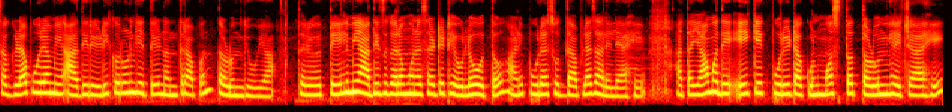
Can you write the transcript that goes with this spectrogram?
सगळ्या पुऱ्या मी आधी रेडी करून घेते नंतर आपण तळून घेऊया. तर तेल मी आधीच गरम होण्यासाठी ठेवलं होतं आणि पुऱ्यासुद्धा आपल्या झालेल्या आहे. आता यामध्ये एक एक पुरी टाकून मस्त तळून घ्यायच्या आहे.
